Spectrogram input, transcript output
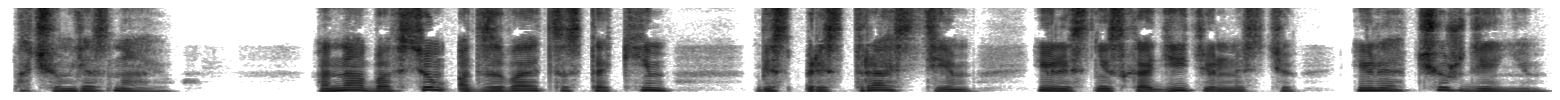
почем я знаю. Она обо всем отзывается с таким беспристрастием или снисходительностью, или отчуждением.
